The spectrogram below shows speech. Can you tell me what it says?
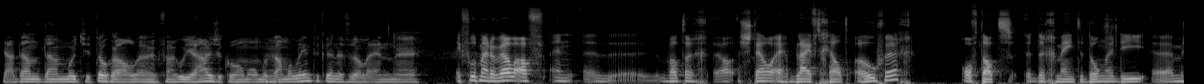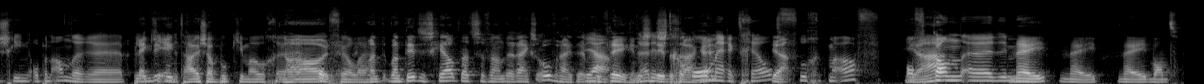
Ja, dan, dan moet je toch al eh, van goede huizen komen om het allemaal in te kunnen vullen. En, eh, Ik vroeg mij er wel af en, wat er, stel er blijft geld over, of dat de gemeente Dongen die eh, misschien op een ander eh, plekje Ik- in het huishoudboekje mogen eh, nou, opvullen. Want, want dit is geld wat ze van de Rijksoverheid hebben ja, gekregen, dus hè, is dit het bedrag. geld, Ja. vroeg ik me af. Of Ja. kan eh, de... Nee, nee, nee, want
